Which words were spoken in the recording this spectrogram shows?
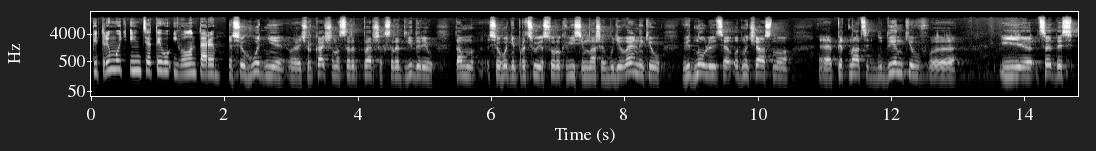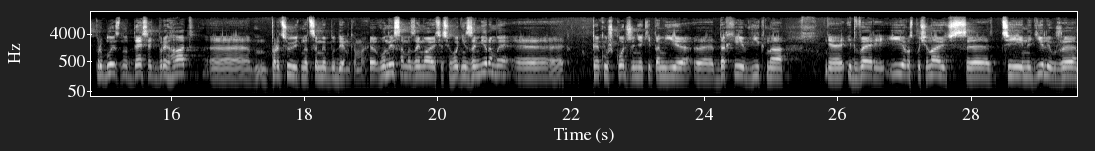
Підтримують ініціативу і волонтери. Сьогодні е, Черкащина серед перших, серед лідерів. Там сьогодні працює 48 наших будівельників. Відновлюється одночасно е, 15 будинків. е, І це десь приблизно 10 бригад е, працюють над цими будинками. Е, Вони саме займаються сьогодні замірами е, тих ушкоджень, які там є, е, дахи, вікна е, і двері. І розпочинають з е, цієї неділі вже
